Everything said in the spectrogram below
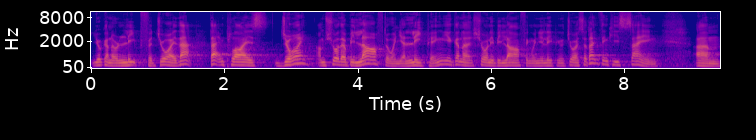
You're going to leap for joy, that, that implies joy. I'm sure there'll be laughter when you're leaping. You're going to surely be laughing when you're leaping with joy. So I don't think he's saying um,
